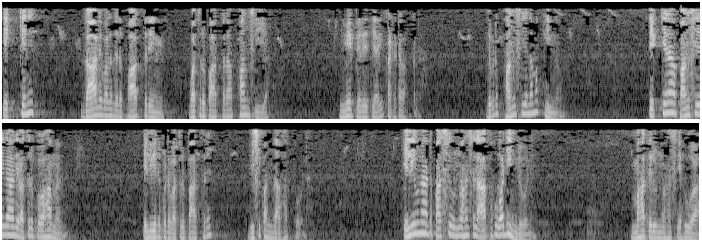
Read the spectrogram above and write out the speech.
එක්කෙනෙක් දානේ වළඳන පාත්‍රයෙන් වතුර පාත්‍රා 500ක් මේ පෙරේතයාගේ කටට වක් කළා. එතකොට 500 නමක් ඉන්නවා. එක්කෙනා 500 ගානේ වතුර පොවහම එළි වෙනකොට වතුර පාත්‍රය 25000ක් පොවලා. එළි වුණාට පස්සේ උන්වහන්සේලා ආපහු වඩින්න ඕනේ. මහතෙරුන් වහන්සේ ඇහුවා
